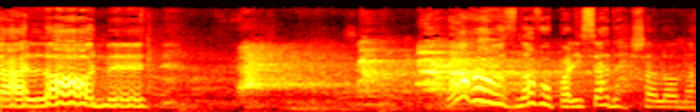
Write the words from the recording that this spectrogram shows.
Szalony! Wow, znowu palisada szalona.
